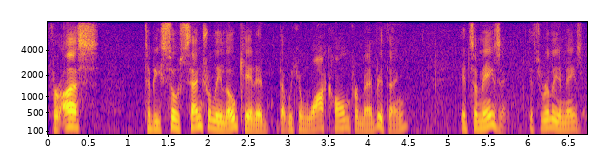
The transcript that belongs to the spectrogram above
for us to be so centrally located that we can walk home from everything. It's amazing. It's really amazing.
